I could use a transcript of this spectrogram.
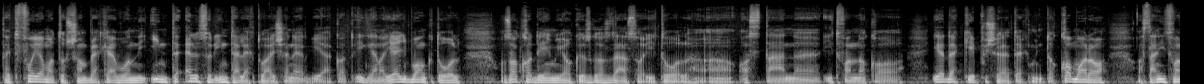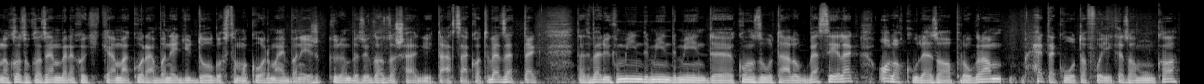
Tehát folyamatosan be kell vonni inte, először intellektuális energiákat. Igen, a jegybanktól, az akadémia közgazdászaitól, aztán itt vannak a érdekképviseletek, mint a kamara, aztán itt vannak azok az emberek, akikkel már korábban együtt dolgoztam a kormányban, és különböző gazdasági tárcákat vezettek, tehát velük mind-mind-mind konzultálok, beszélek, alakul ez a program, hetek óta folyik ez a munka,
